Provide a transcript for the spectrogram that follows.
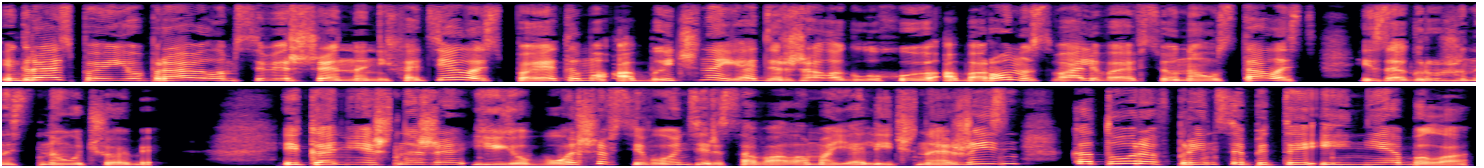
Играть по ее правилам совершенно не хотелось, поэтому обычно я держала глухую оборону, сваливая все на усталость и загруженность на учебе. И, конечно же, ее больше всего интересовала моя личная жизнь, которой, в принципе-то, и не было.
